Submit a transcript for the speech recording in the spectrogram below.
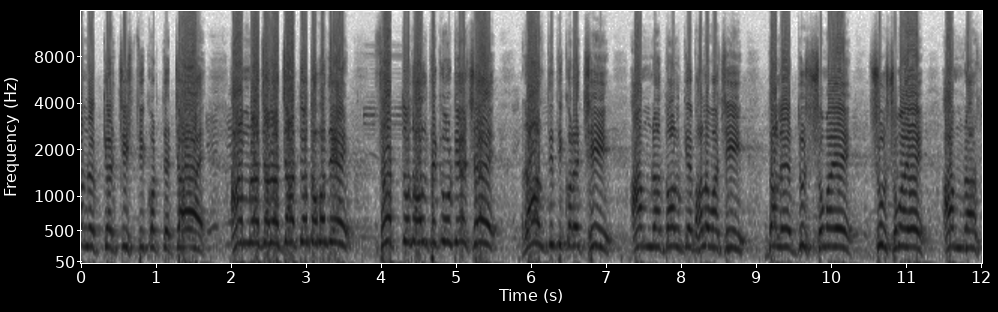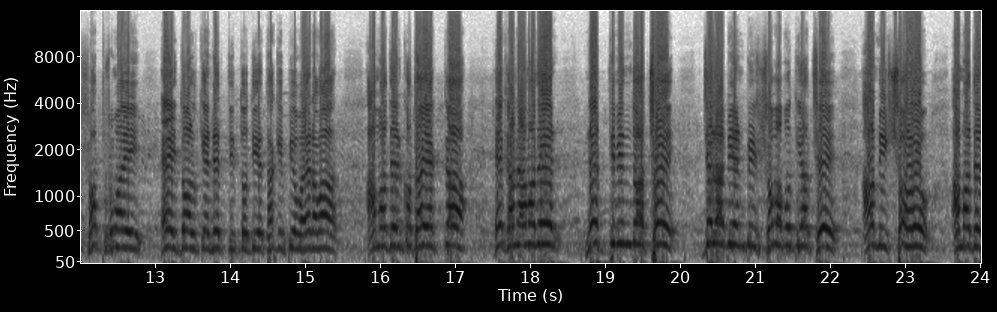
অনৈক্যের সৃষ্টি করতে চায়। আমরা যারা জাতীয়তাবাদী, ছাত্র দল থেকে উঠে এসে রাজনীতি করেছি, আমরা দলকে ভালোবাসি, দলের দুঃসময়ে, সুসময়ে আমরা সব সময় এই দলকে নেতৃত্ব দিয়ে থাকি, প্রিয় ভাইয়ের আমার। আমাদের কথায় একটা, এখানে আমাদের নেতৃবৃন্দ আছে, জেলা বিএনপির সভাপতি আছে, আমি সহ আমাদের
